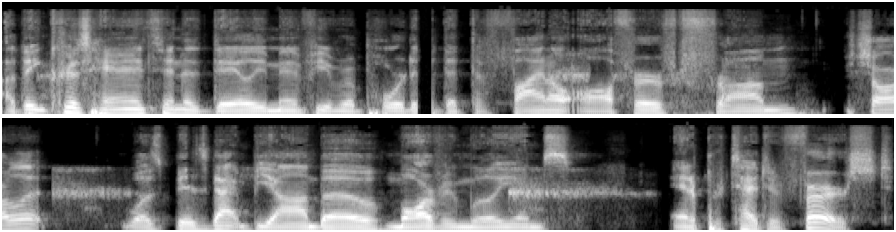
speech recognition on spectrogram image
I think Chris Herrington of Daily Memphian reported that the final offer from Charlotte was Bismack Biyombo, Marvin Williams, and a protected first.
